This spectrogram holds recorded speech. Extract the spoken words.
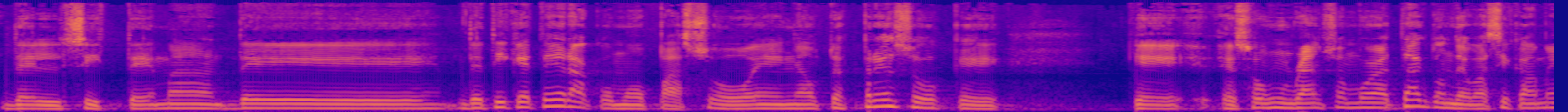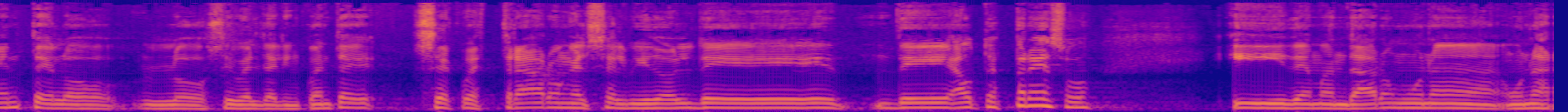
del sistema de, de etiquetera, como pasó en AutoExpreso, que, que eso es un ransomware attack, donde básicamente lo- los ciberdelincuentes secuestraron el servidor de, de AutoExpreso y demandaron una, una,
